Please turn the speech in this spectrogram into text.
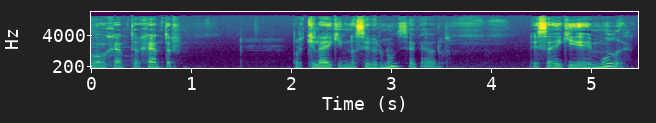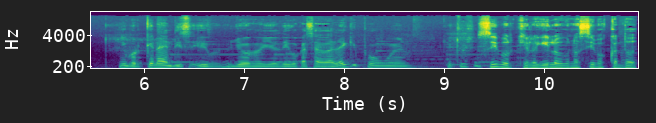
o Hunter x Hunter. Porque la X no se pronuncia, cabrón. Esa X es muda. ¿Y por qué nadie dice.? yo, yo digo casa de X, pues, weón. Sí, porque aquí lo conocimos cuando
